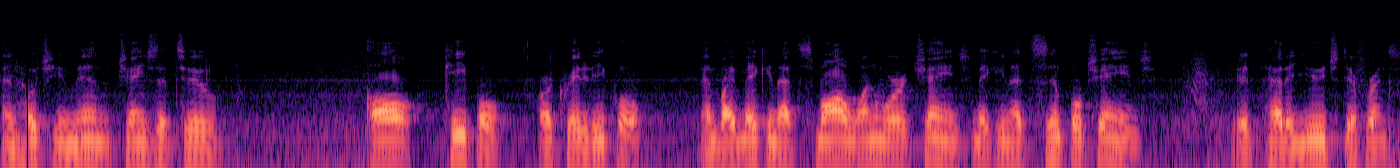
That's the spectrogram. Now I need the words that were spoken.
and Ho Chi Minh changed it to all people are created equal. And by making that small one word change, making that simple change, it had a huge difference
